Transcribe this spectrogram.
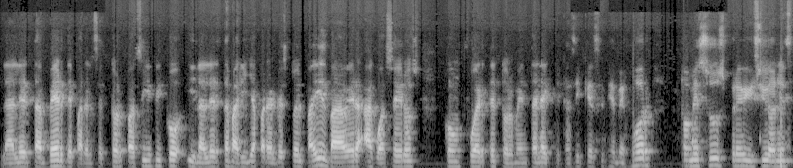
La alerta verde para el sector Pacífico y la alerta amarilla para el resto del país. Va a haber aguaceros con fuerte tormenta eléctrica. Así que es mejor tome sus previsiones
